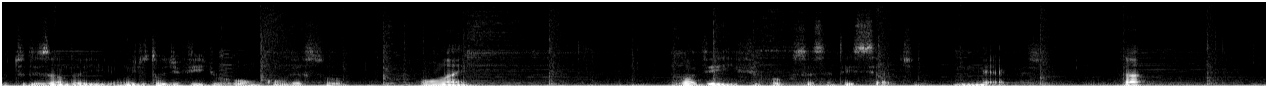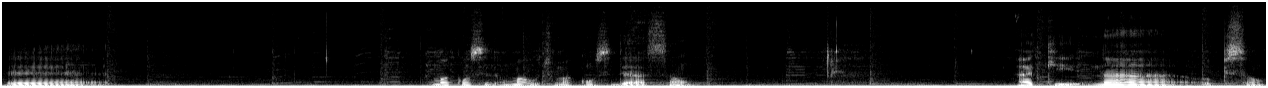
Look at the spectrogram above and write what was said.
utilizando aí um editor de vídeo ou um conversor online. O AVI ficou com 67 megas tá? É, uma, uma última consideração. Aqui na opção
